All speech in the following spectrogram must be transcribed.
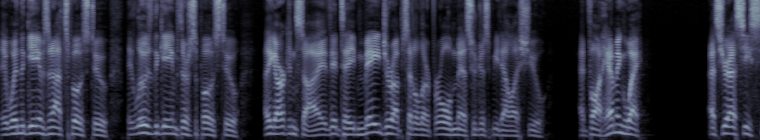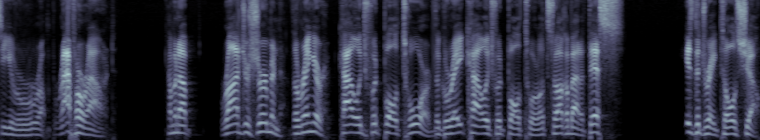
They win the games they're not supposed to. They lose the games they're supposed to. I think Arkansas, it's a major upset alert for Ole Miss, who just beat LSU at Vaught Hemingway. That's your SEC wraparound. Coming up, Roger Sherman, the Ringer College Football Tour, the great college football tour. Let's talk about it. This is the Drake Toll Show.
